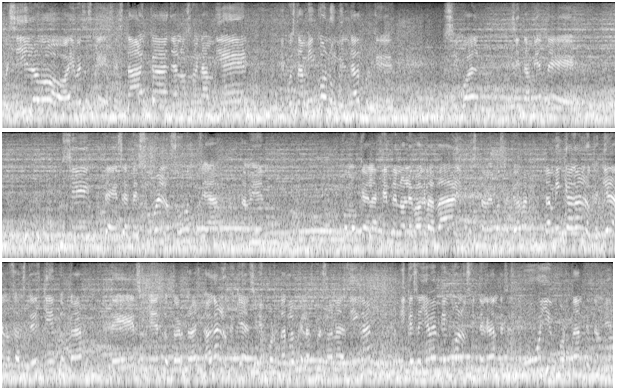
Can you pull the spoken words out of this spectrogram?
pues sí, luego hay veces que se estancan, ya no suenan bien, y pues también con humildad, porque pues igual, si también te, se te suben los humos, pues ya también como que a la gente no le va a agradar y pues también vas a quedar. También que hagan lo que quieran, o sea, si ustedes quieren tocar de eso, quieren tocar trash, hagan lo que quieran, sin importar lo que las personas digan y que se lleven bien con los integrantes, es muy importante también,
